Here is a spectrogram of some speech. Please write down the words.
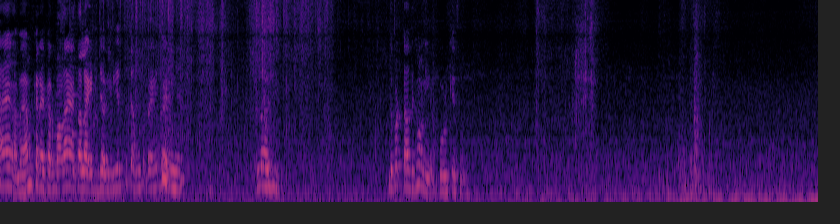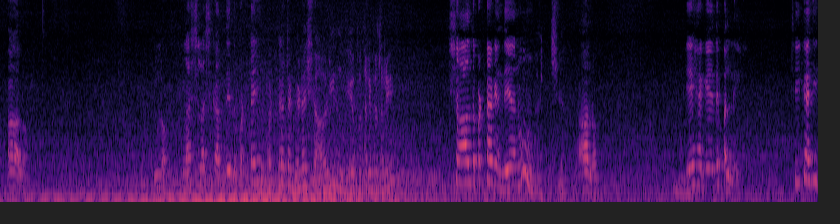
ਐ ਨਾ ਵਹਿਮ ਕਰਿਆ ਕਰ ਬਾਲਾ ਐ ਤਾਂ ਲਾਈਟ ਜਗਦੀ ਐ ਤੇ ਚਮਕ ਪੈਣੀ ਪੈਣੀ ਐ ਲਓ ਜੀ ਦੁਪੱਟਾ ਦਿਖਾਉਣੀ ਆ ਖੋਲ ਕੇ ਤੁਹਾਨੂੰ। ਆ ਲਓ। ਲੋ ਲਸ਼ ਲਸ਼ ਕਰਦੇ ਦੁਪੱਟੇ। ਦੁਪੱਟਾ ਤਾਂ ਕਿਹੜਾ ਸ਼ਾਲ ਹੀ ਹੁੰਦੀ ਹੈ ਪਤਲੇ ਪਤਲੇ। ਸ਼ਾਲ ਦੁਪੱਟਾ ਕਹਿੰਦੇ ਆ ਇਹਨੂੰ। ਅੱਛਾ। ਆ ਲੋ ਇਹ ਹੈਗੇ ਇਹਦੇ ਪੱਲੇ। ਠੀਕ ਹੈ ਜੀ?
